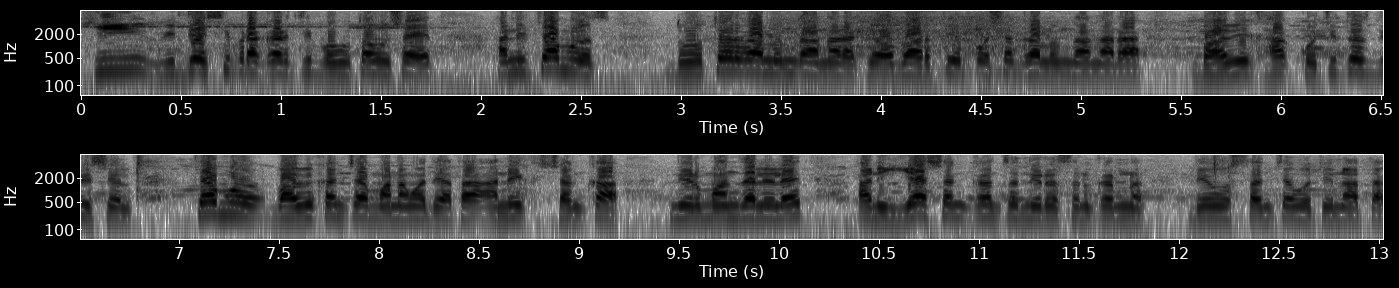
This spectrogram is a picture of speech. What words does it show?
ही विदेशी प्रकारची बहुतांश आहेत. आणि त्यामुळंच धोतर घालून जाणारा किंवा भारतीय पोशाख घालून जाणारा भाविक हा क्वचितच दिसेल. त्यामुळं भाविकांच्या मनामध्ये आता अनेक शंका निर्माण झालेल्या आहेत. आणि या शंकांचं निरसन करणं देवस्थानच्या वतीनं आता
